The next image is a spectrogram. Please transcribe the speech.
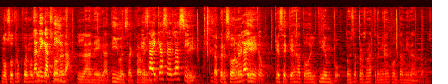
Nosotros podemos la negativa. la negativa, exactamente. Esa hay que hacerla así. La persona que, que, se queja todo el tiempo. Todas esas personas terminan contaminándonos.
